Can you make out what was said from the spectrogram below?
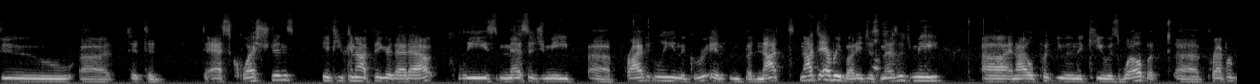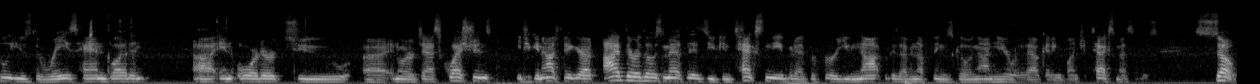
to, uh, to, to, to ask questions. If you cannot figure that out, please message me uh, privately in the group, but not not to everybody. Just message me, uh, and I will put you in the queue as well. But uh, preferably use the raise hand button uh, in order to uh, in order to ask questions. If you cannot figure out either of those methods, you can text me, but I prefer you not because I have enough things going on here without getting a bunch of text messages. So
